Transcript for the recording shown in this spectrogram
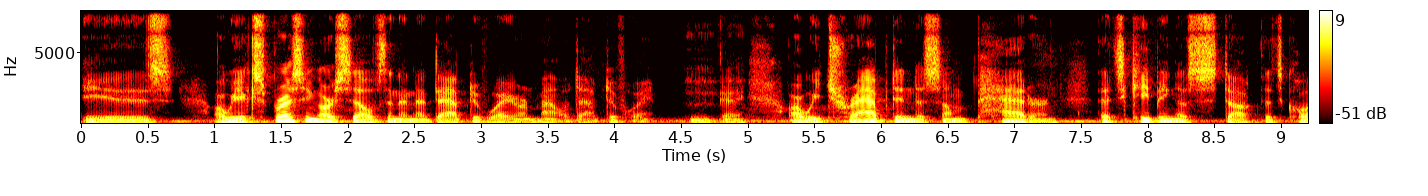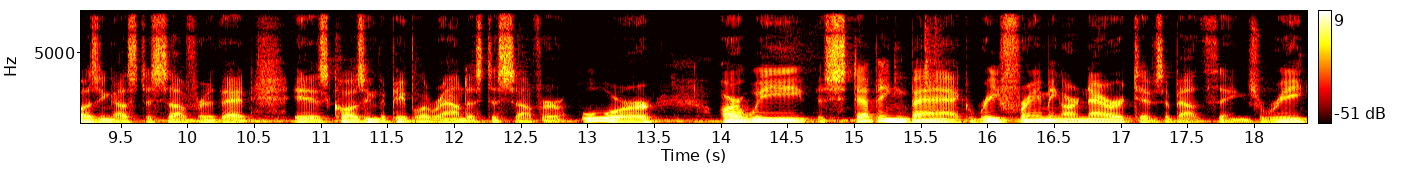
is are we expressing ourselves in an adaptive way or a maladaptive way? Okay, are we trapped into some pattern that's keeping us stuck, that's causing us to suffer, that is causing the people around us to suffer, or are we stepping back, reframing our narratives about things, re,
